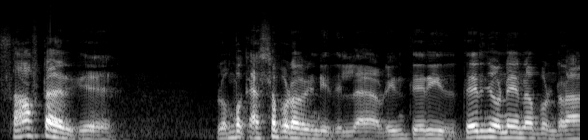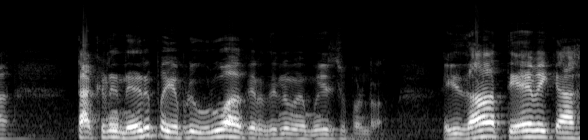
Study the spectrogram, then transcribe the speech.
சாஃப்டாக இருக்குது ரொம்ப கஷ்டப்பட வேண்டியதில்லை அப்படின்னு தெரியுது. தெரிஞ்சோடனே என்ன பண்ணுறான் டக்குன்னு நெருப்பை எப்படி உருவாக்குறதுன்னு முயற்சி பண்ணுறான் இதுதான் தேவைக்காக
